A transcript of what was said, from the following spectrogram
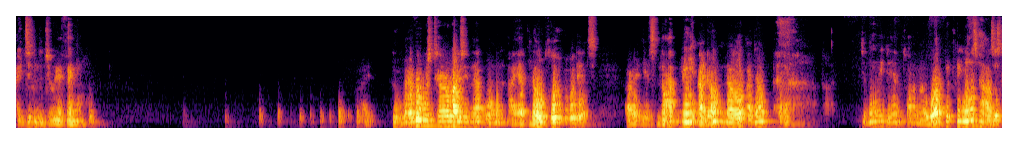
I didn't do anything. Right? Whoever was terrorizing that woman, I have no clue who it is. All right, it's not me, I don't know, I don't. The only damn time I walked between those houses,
